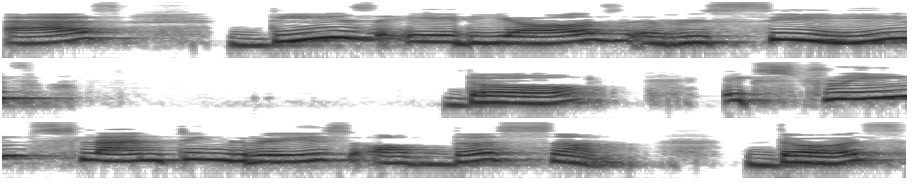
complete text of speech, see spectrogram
as these areas receive the extreme slanting rays of the sun. Thus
